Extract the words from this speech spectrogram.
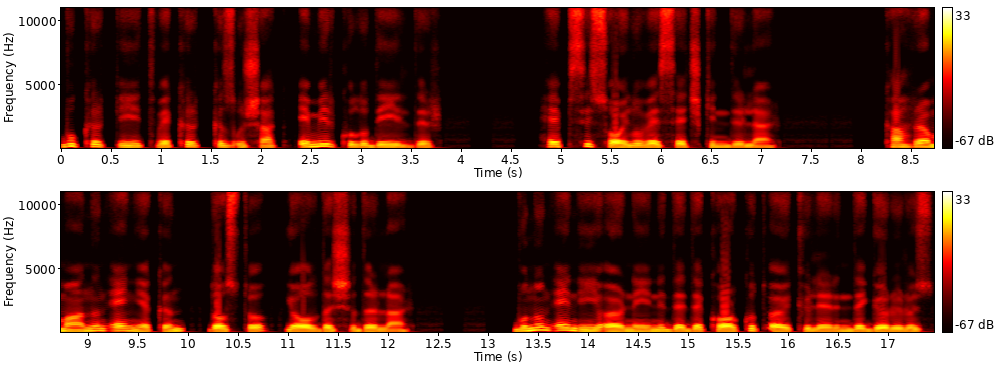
Bu 40 yiğit ve 40 kız uşak, emir kulu değildir. Hepsi soylu ve seçkindirler. Kahramanın en yakın, dostu, yoldaşıdırlar. Bunun en iyi örneğini Dede Korkut öykülerinde görürüz.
